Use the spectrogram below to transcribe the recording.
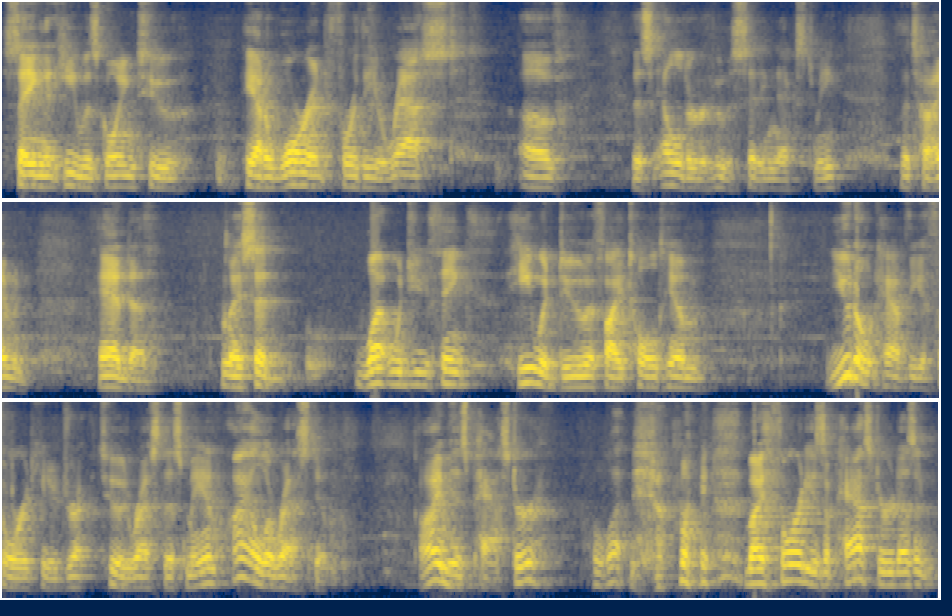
saying that he was going to, he had a warrant for the arrest of this elder who was sitting next to me at the time. And, and, uh, and I said, what would you think he would do if I told him, you don't have the authority to, to arrest this man. I'll arrest him. I'm his pastor. What? my, my authority as a pastor doesn't,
